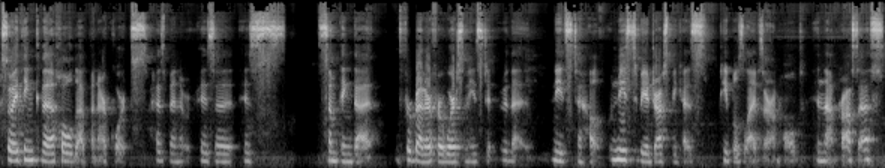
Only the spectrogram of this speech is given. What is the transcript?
So I think the holdup in our courts has been is a is something that for better for worse needs to that needs to help needs to be addressed because people's lives are on hold in that process.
